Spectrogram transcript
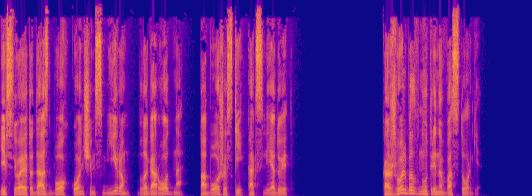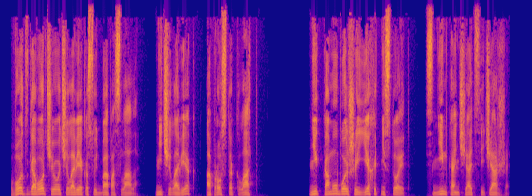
И все это даст Бог кончим с миром, благородно по-божески, как следует. Каржоль был внутренне в восторге. Вот сговорчивого человека судьба послала. Не человек, а просто клад. Ни к кому больше ехать не стоит, с ним кончать сейчас же.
